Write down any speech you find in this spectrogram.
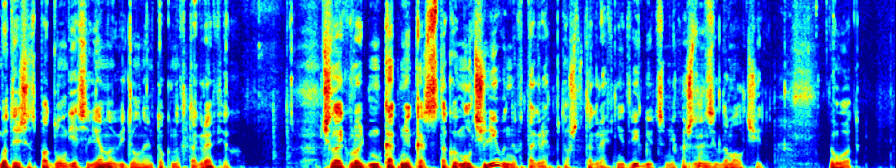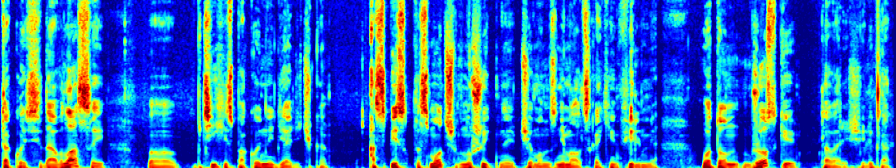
Вот я сейчас подумал, я Селену видел, наверное, только на фотографиях. Человек вроде, как мне кажется, такой молчаливый на фотографии, потому что фотографии не двигаются. Мне кажется, он mm. всегда молчит. Вот. Такой седовласый, э, тихий, спокойный дядечка. А список-то смотришь внушительный, чем он занимался, каким фильме. Вот он жесткий товарищ или как?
